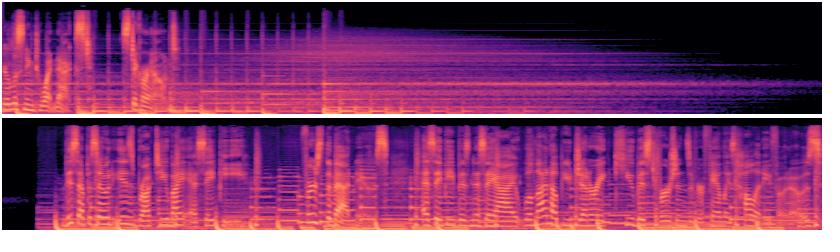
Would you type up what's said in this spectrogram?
You're listening to What Next? Stick around. This episode is brought to you by SAP. First, the bad news SAP Business AI will not help you generate cubist versions of your family's holiday photos,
